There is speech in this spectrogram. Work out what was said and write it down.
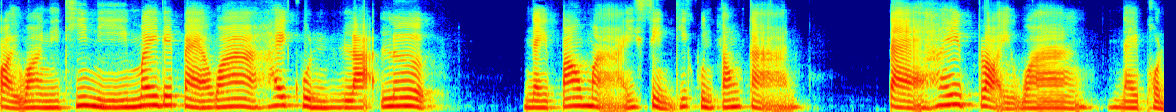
ปล่อยวางในที่นี้ไม่ได้แปลว่าให้คุณละเลิก ในเป้าหมายสิ่งที่คุณต้องการ แต่ให้ปล่อยวางในผล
